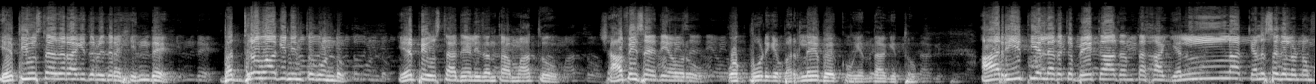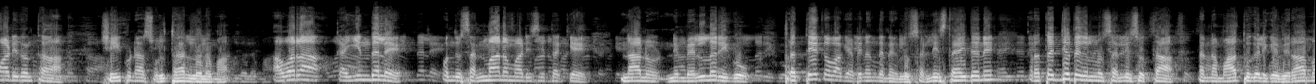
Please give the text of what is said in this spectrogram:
ಎ ಪಿ ಉಸ್ತಾದರಾಗಿದ್ದರು ಇದರ ಹಿಂದೆ ಭದ್ರವಾಗಿ ನಿಂತುಕೊಂಡು ಎ ಪಿ ಉಸ್ತಾದ್ ಹೇಳಿದಂತಹ ಮಾತು ಶಾಫಿ ಸೈದಿ ಅವರು ಒಗ್ಗೂಡಿಗೆ ಬರಲೇಬೇಕು ಎಂದಾಗಿತ್ತು. ಆ ರೀತಿಯಲ್ಲಿ ಅದಕ್ಕೆ ಬೇಕಾದಂತಹ ಎಲ್ಲ ಕೆಲಸಗಳನ್ನು ಮಾಡಿದಂತಹ ಶೇಖುನಾ ಸುಲ್ತಾನ್ ಲುಲಮ. ಅವರ ಕೈಯಿಂದಲೇ ಒಂದು ಸನ್ಮಾನ ಮಾಡಿಸಿದ್ದಕ್ಕೆ ನಾನು ನಿಮ್ಮೆಲ್ಲರಿಗೂ ಪ್ರತ್ಯೇಕವಾಗಿ ಅಭಿನಂದನೆಗಳು ಸಲ್ಲಿಸ್ತಾ ಇದ್ದೇನೆ. ಕೃತಜ್ಞತೆಗಳನ್ನು ಸಲ್ಲಿಸುತ್ತಾ ನನ್ನ ಮಾತುಗಳಿಗೆ ವಿರಾಮ.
